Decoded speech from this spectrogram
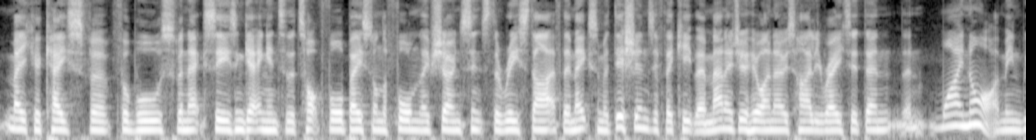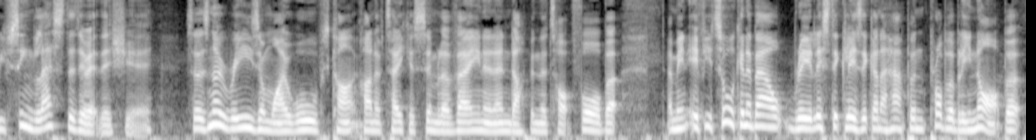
make a case for for Wolves for next season getting into the top four based on the form they've shown since the restart. If they make some additions, if they keep their manager, who I know is highly rated, then then why not? I mean, we've seen Leicester do it this year. So there's no reason why Wolves can't kind of take a similar vein and end up in the top four. But I mean, if you're talking about realistically, is it going to happen? Probably not. But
